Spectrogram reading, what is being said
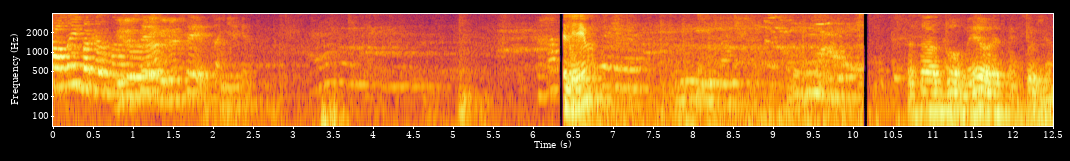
sallayın bakalım bana Gülümseyin, doğru. gülümseyin. Selim. Tasarruflu olmayı öğretmekte hocam.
